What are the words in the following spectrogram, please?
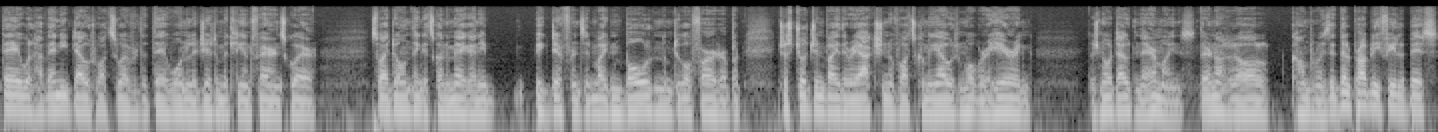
they will have any doubt whatsoever that they won legitimately and fair and square. So I don't think it's going to make any big difference. It might embolden them to go further, but just judging by the reaction of what's coming out and what we're hearing, there's no doubt in their minds. They're not at all compromised. They'll probably feel a bit.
